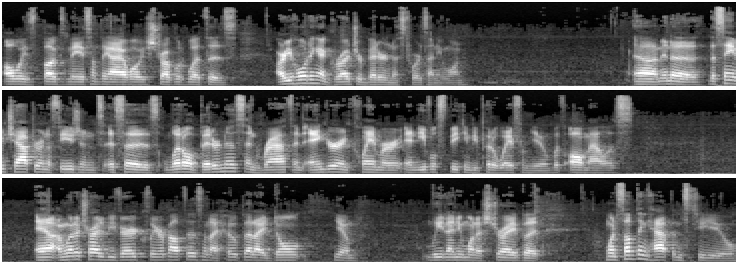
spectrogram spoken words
always bugs me, something I've always struggled with, is are you holding a grudge or bitterness towards anyone? Um, in a, the same chapter in Ephesians, it says, Let all bitterness and wrath and anger and clamor and evil speaking be put away from you with all malice. And I'm going to try to be very clear about this, and I hope that I don't you know, lead anyone astray. But when something happens to you,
